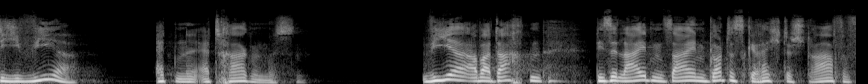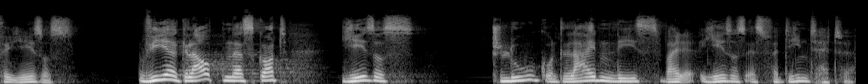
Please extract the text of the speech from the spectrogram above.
die wir hätten ertragen müssen. Wir aber dachten, diese Leiden seien Gottes gerechte Strafe für Jesus. Wir glaubten, dass Gott Jesus schlug und leiden ließ, weil Jesus es verdient hätte.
